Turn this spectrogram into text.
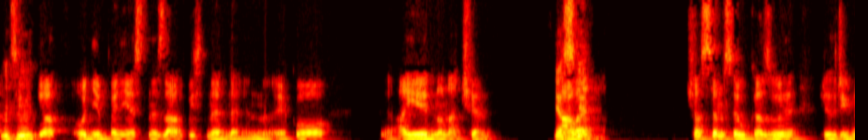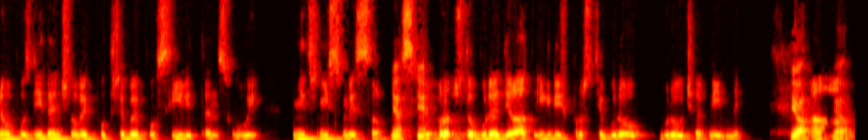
ale chci mm-hmm. vydělat hodně peněz, nezávis, ne, ne, ne, jako, a je jedno na čem. Jasně. Ale časem se ukazuje, že dřív nebo později ten člověk potřebuje posílit ten svůj vnitřní smysl. Jasně. Proč to bude dělat, i když prostě budou, budou černý dny. Jo, a, jo.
